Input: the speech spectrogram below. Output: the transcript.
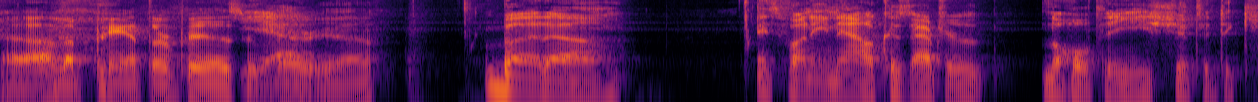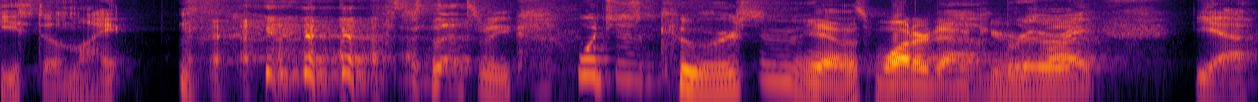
Uh, the Panther piss. Yeah. whatever, yeah. but um it's funny now because after the whole thing he shifted to keystone light so that's he which is coors Yeah, that's watered down Coors brewery. Light. Yeah.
